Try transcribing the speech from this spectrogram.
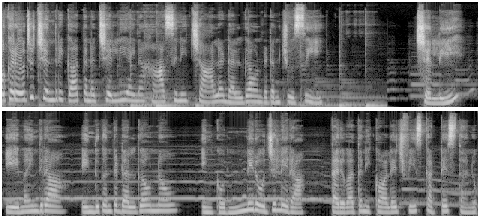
ఒకరోజు చంద్రిక తన చెల్లి అయిన హాసిని చాలా డల్గా ఉండటం చూసి చెల్లి ఏమైందిరా? ఎందుకంత డల్గా ఉన్నావు? ఇంకొన్ని రోజులేరా? తర్వాత నీ కాలేజ్ ఫీజు కట్టేస్తాను.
